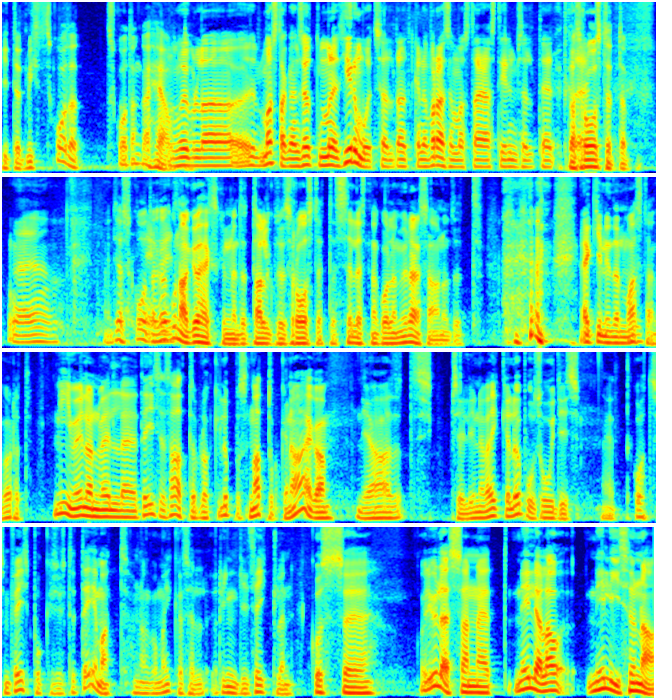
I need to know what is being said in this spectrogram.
mitte et miks te Škodat Škoda on ka hea auto. võib-olla Mazdaga on seotud mõned hirmud sealt natukene varasemast ajast ilmselt, et et kas roostetab? jaa, ma ei tea, Škoda ka kunagi üheksakümnendate alguses roostetas, sellest nagu oleme üle saanud, et äkki nüüd on Mazda kord. nii, meil on veel teise saateploki lõpus natukene aega ja selline väike lõbus uudis, et kohtasin Facebookis ühte teemat, nagu ma ikka seal ringi seiklen, kus äh, oli ülesanne, et nelja lau-, neli sõna,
